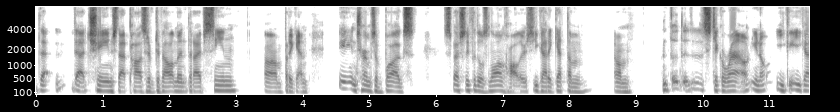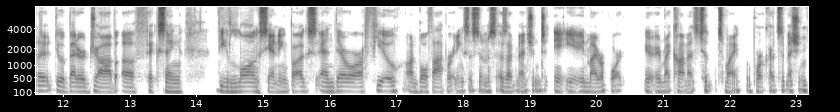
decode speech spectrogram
that that change, that positive development that I've seen. Um, but again, in terms of bugs, especially for those long haulers, you got to get them um th- th- stick around. You know, you you got to do a better job of fixing the long-standing bugs, and there are a few on both operating systems, as I've mentioned in, in my report in my comments to, to my report card submission.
